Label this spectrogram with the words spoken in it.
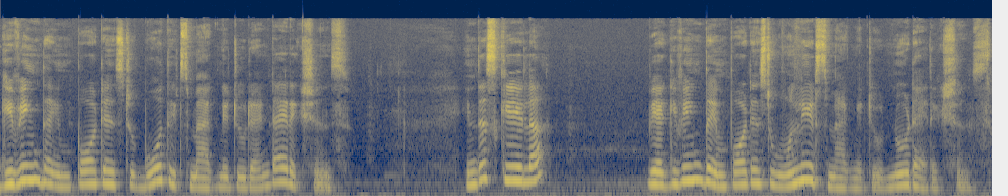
giving the importance to both its magnitude and directions in the scalar we are giving the importance to only its magnitude no directions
